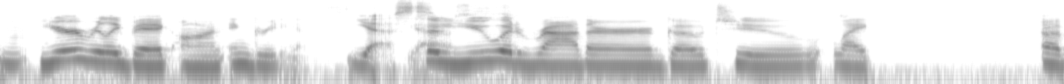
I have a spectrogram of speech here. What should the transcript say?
Mhm. you're really big on ingredients. Yes So you would rather go to like a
